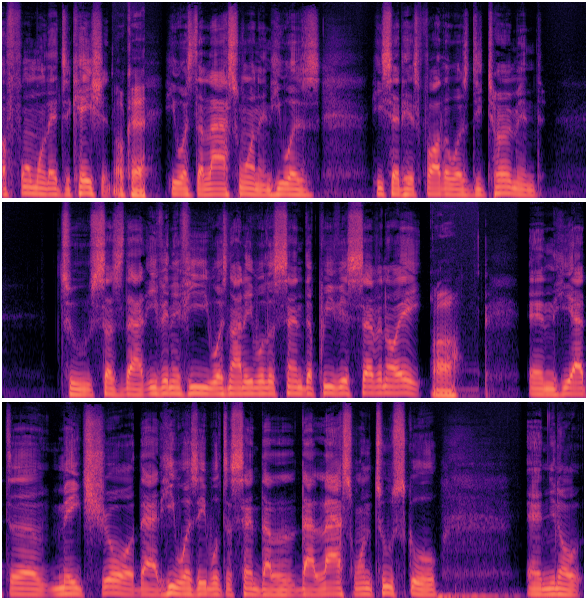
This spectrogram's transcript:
a formal education. Okay. He was the last one, and he was. He said his father was determined to such that even if he was not able to send the previous seven or eight, Oh. and he had to make sure that he was able to send that that last one to school, and you know,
